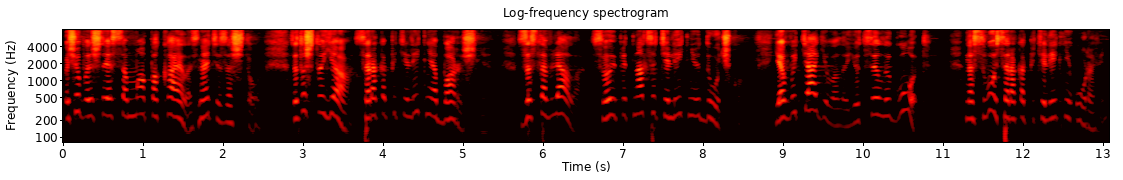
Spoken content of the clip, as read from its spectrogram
Почему? Потому что я сама покаялась. Знаете, за что? За то, что я, 45-летняя барышня, заставляла свою 15-летнюю дочку, я вытягивала ее целый год на свой 45-летний уровень.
